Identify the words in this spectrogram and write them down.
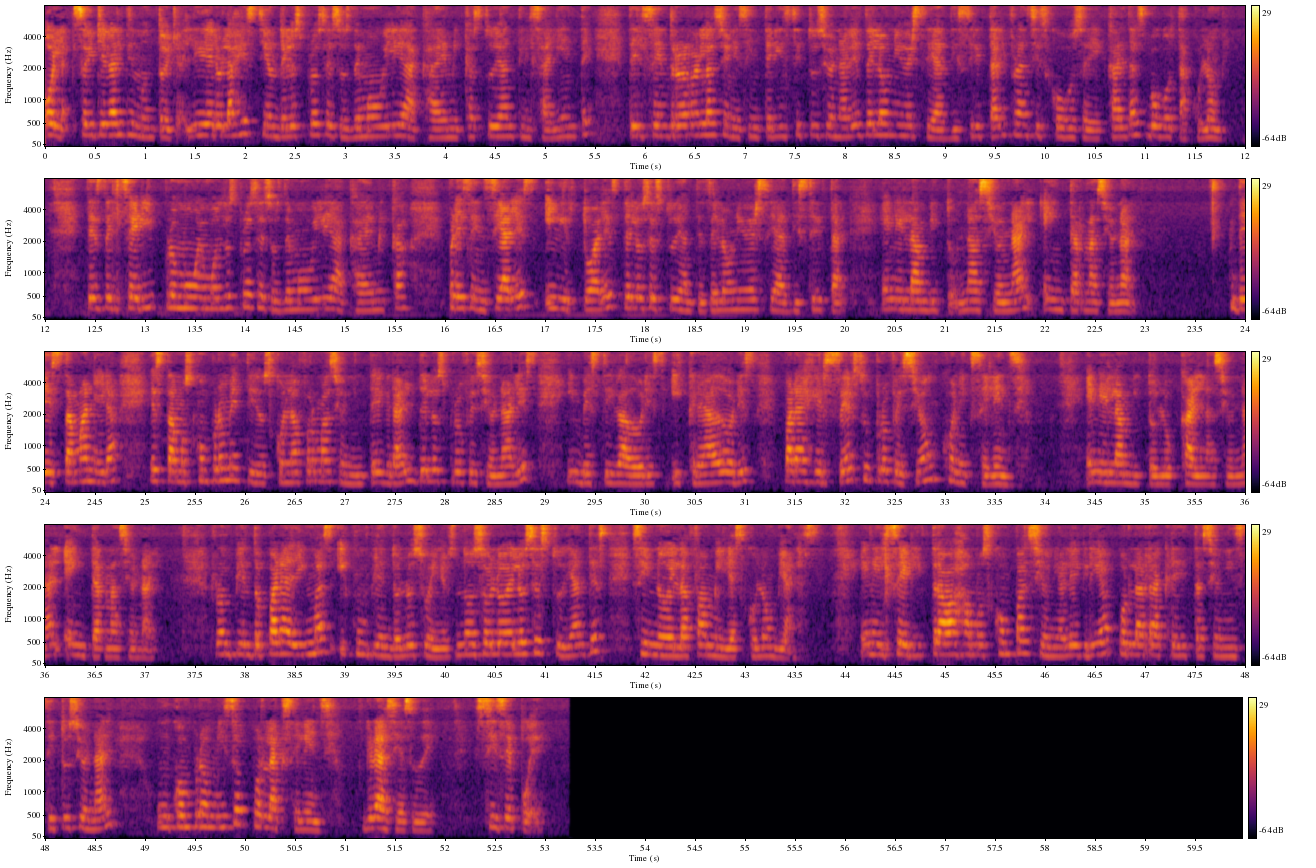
Hola, soy Geraldine Montoya, lidero la gestión de los procesos de movilidad académica estudiantil saliente del Centro de Relaciones Interinstitucionales de la Universidad Distrital Francisco José de Caldas, Bogotá, Colombia. Desde el CERI promovemos los procesos de movilidad académica presenciales y virtuales de los estudiantes de la Universidad Distrital en el ámbito nacional e internacional de esta manera, estamos comprometidos con la formación integral de los profesionales, investigadores y creadores para ejercer su profesión con excelencia en el ámbito local, nacional e internacional, rompiendo paradigmas y cumpliendo los sueños no solo de los estudiantes, sino de las familias colombianas. En el CERI trabajamos con pasión y alegría por la reacreditación institucional, un compromiso por la excelencia. Gracias, UDE. Sí se puede.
